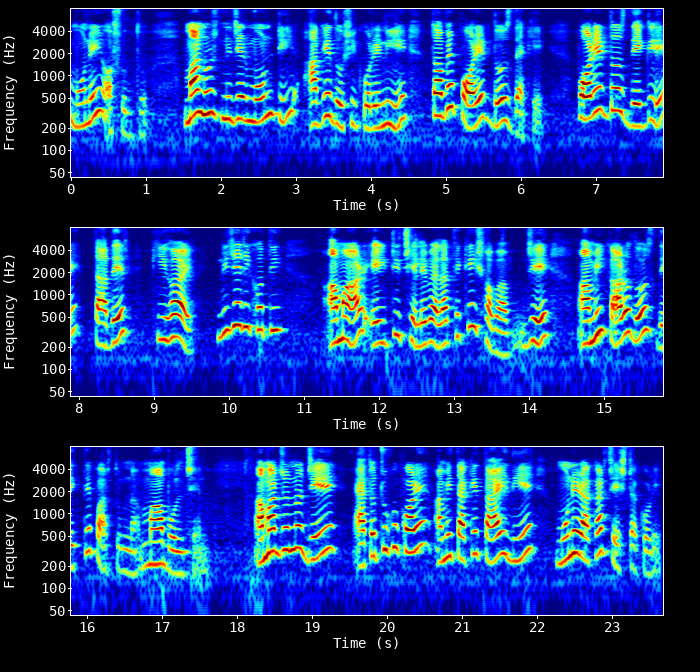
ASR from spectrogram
মনেই অশুদ্ধ। মানুষ নিজের মনটি আগে দোষী করে নিয়ে তবে পরের দোষ দেখে। পরের দোষ দেখলে তাদের কি হয়? নিজেরই ক্ষতি। আমার এইটি ছেলেবেলা থেকেই স্বভাব যে আমি কারও দোষ দেখতে পারতুম না, মা বলছেন। আমার জন্য যে এতটুকু করে, আমি তাকে তাই দিয়ে মনে রাখার চেষ্টা করি।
